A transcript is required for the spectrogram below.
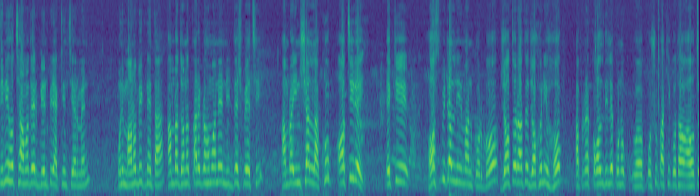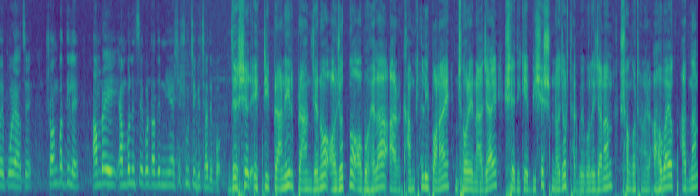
তিনি হচ্ছে আমাদের বিএনপির অ্যাক্টিং চেয়ারম্যান উনি মানবিক নেতা। আমরা জনাব তারেক রহমানের নির্দেশ পেয়েছি। আমরা ইনশাল্লাহ খুব অচিরেই একটি হসপিটাল নির্মাণ করব। যত রাতে যখনই হোক আপনারা কল দিলে কোনো পশু পাখি কোথাও আহত হয়ে পড়ে আছে সংবাদ দিলে আমরা এই অ্যাম্বুলেন্সে করে তাদের নিয়ে এসে সুচিকিৎসা দেব। দেশের একটি প্রাণীর প্রাণ যেন অযত্ন অবহেলা আর খামখেয়ালিপনায় ঝরে না যায় সেদিকে বিশেষ নজর থাকবে বলে জানান সংগঠনের আহ্বায়ক আদনান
